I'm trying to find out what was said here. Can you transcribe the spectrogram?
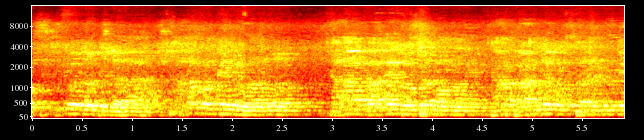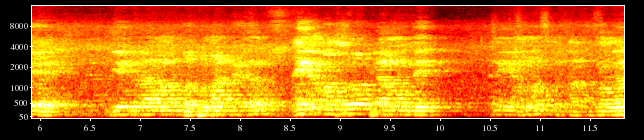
పశ్చిమ గోదావరి జిల్లా చాలా ఉంటాయి వాళ్ళు చాలా బాగా చూస్తారు మమ్మల్ని. చాలా ప్రాంతంగా వస్తారంటే దీని మనం తప్పు మాట్లాడారు. అయినా మనసులో ప్రేమ ఉంది. అని అన్నం తప్పకుండా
